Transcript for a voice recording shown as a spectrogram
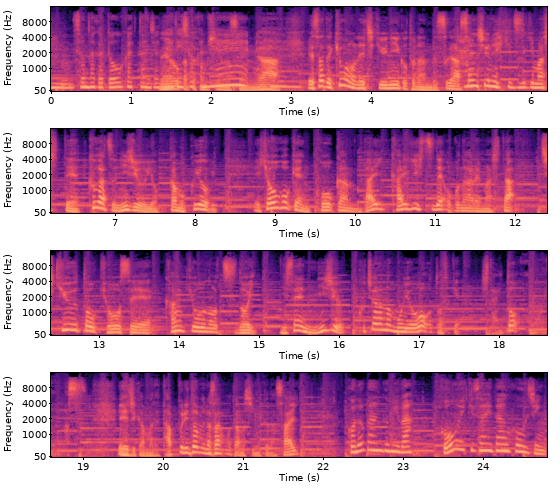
うん。そんな方多かったんじゃなね、いでしょうかね。しれませんが、ええ。さて今日のね地球にいいことなんですが、先週に引き続きまして9月24日木曜日え兵庫県交換大会議室で行われました地球と共生環境の集い2020こちらの模様をお届けしたいと思います、えー時間までたっぷりと皆さんお楽しみください。えこの番組は公益財団法人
